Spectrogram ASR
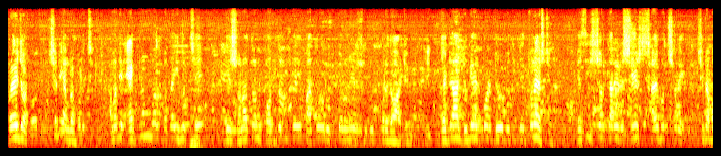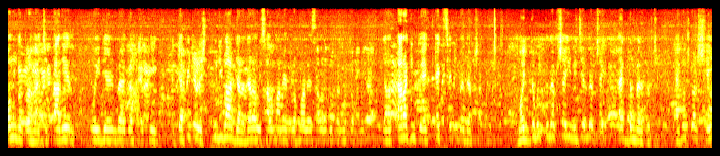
প্রয়োজন, সেটাই আমরা বলেছি। আমাদের এক নম্বর কথাই হচ্ছে যে সনাতন পদ্ধতিতে পাথর উত্তোলনের সুযোগ করে দেওয়ার জন্য, যেটা যুগের পর যুগ অতীতে চলে আসছিল ব্রিটিশ সরকারের শেষ ছয় বছরে সেটা বন্ধ করা হয়েছে। তাদের ওই যে একটি ক্যাপিটালিস্ট, পুঁজিবাদ যারা যারা ওই সালমান এফ রহমান সালাম যারা, তারা কিন্তু এক এক এক্সেটিভে ব্যবসা করেছে। মধ্যবিত্ত ব্যবসায়ী, নিজের ব্যবসায়ী একদম বেড়ে পড়ছে এখন তো আর সেই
